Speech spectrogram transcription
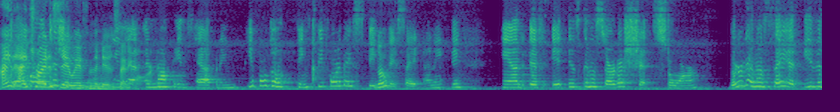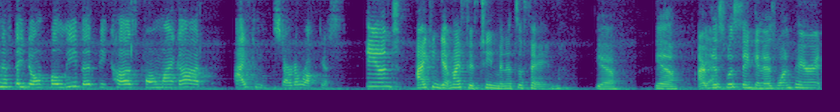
I, I try to stay away from the news doing that, And nothing's happening. People don't think before they speak. Nope. They say anything. And if it is going to start a shitstorm, they're going to say it even if they don't believe it because, oh my God, I can start a ruckus. And I can get my 15 minutes of fame. Yeah. Yeah. I Yeah. just was thinking as one parent,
